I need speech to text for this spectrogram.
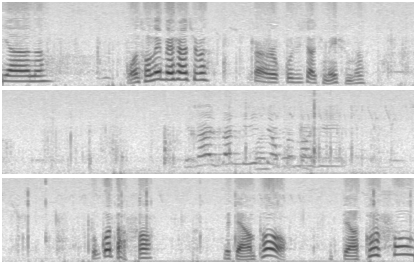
呀呢？我们从那边下去吧，这儿估计下去没什么了。Il reste 20 minutes et on peut manger. Pourquoi t'as faim Mais t'es un porc T'es un cochon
